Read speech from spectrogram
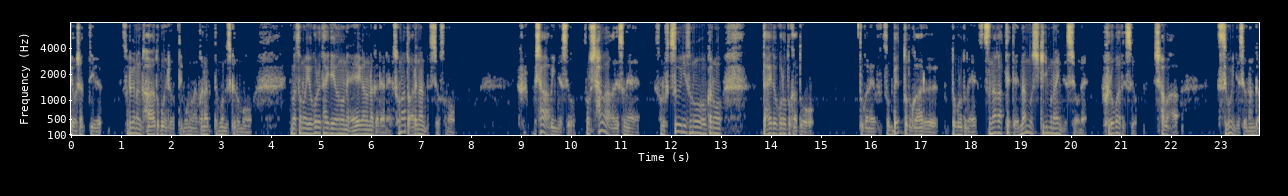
描写っていう、それがなんかハードボイルドっていうものなのかなって思うんですけども、まあその汚れ大帝用のね、映画の中ではね、その後あれなんですよ、その、シャワー浴びんですよ。そのシャワーがですね、その普通にその他の台所とかととかね、そのベッドとかあるところとね、繋がってて、何の仕切りもないんですよね。風呂場ですよ。シャワー。すごいんですよ。なんか、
